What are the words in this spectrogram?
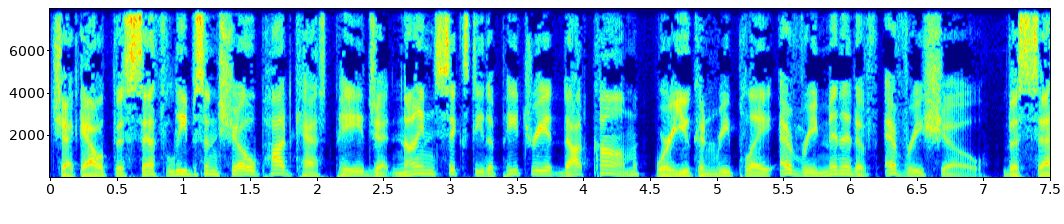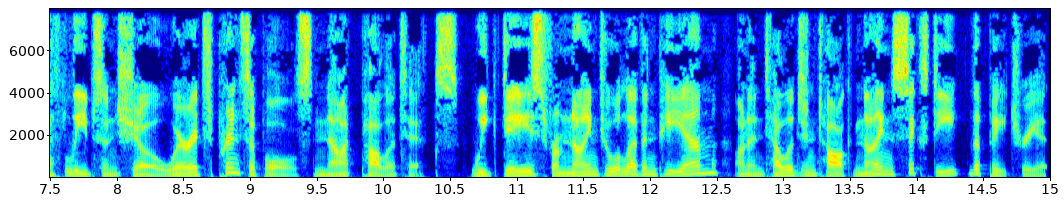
Check out the Seth Leibsohn Show podcast page at 960thepatriot.com, where you can replay every minute of every show. The Seth Leibsohn Show, where it's principles, not politics. Weekdays from 9 to 11 p.m. on Intelligent Talk 960, The Patriot.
